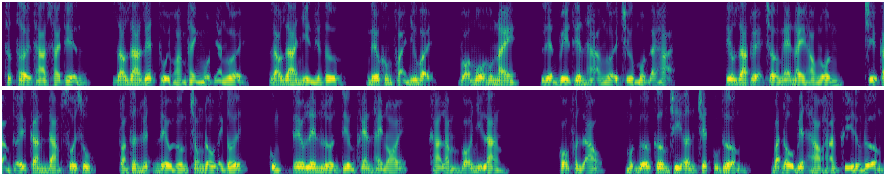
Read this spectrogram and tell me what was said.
Thức thời thả sai tiến, giao ra giết tuổi hoàng thành một nhà người, lão gia nhìn hiền tử, nếu không phải như vậy, võ mộ hôm nay liền vì thiên hạ người trừ một đại hại. Tiêu gia tuệ chờ nghe này hào ngôn, chỉ cảm thấy can đảm sôi sục, toàn thân huyết đều hướng trong đầu đánh tới, cùng kêu lên lớn tiếng khen hay nói, khá lắm, võ nhị lang. Có phần giáo, một bữa cơm tri ân chết cũng thường, bắt đầu biết hảo hàn khí đường đường.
